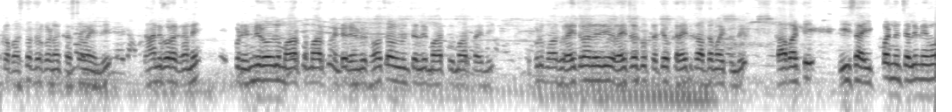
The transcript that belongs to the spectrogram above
ఒక బస్తా దొరకడం కష్టమైంది. దాని కొరకు కానీ ఇప్పుడు ఎన్ని రోజులు మార్పు మార్పు అంటే రెండు సంవత్సరాల నుంచి వెళ్ళి మార్పు మార్పు అయింది. ఇప్పుడు మాకు రైతులు అనేది రైతులకు ప్రతి ఒక్క రైతుకు అర్థమవుతుంది కాబట్టి ఈసారి ఇప్పటి నుంచి వెళ్ళి మేము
